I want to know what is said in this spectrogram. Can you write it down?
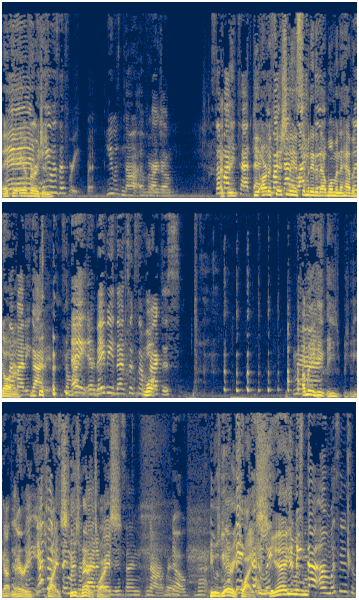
aka a virgin. He was a freak, but he was not a virgin. Virgo. Somebody think tapped that. he artificially have liked inseminated it, that woman to have a but daughter. Somebody got it. Somebody Hey, did and it. maybe that took some Well- practice. Man. I mean, he he he got Just married saying. Y'all trying to twice. He was married twice. son? Nah, bro. No, not. He was You married twice. Lisa- Yeah, he you was- Think that, um, what's his with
